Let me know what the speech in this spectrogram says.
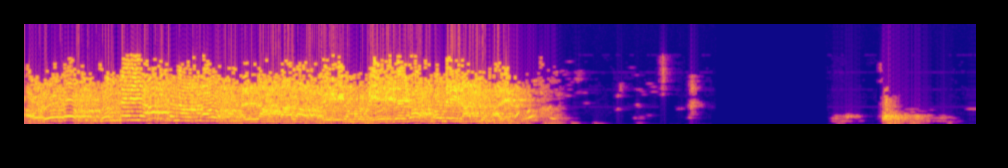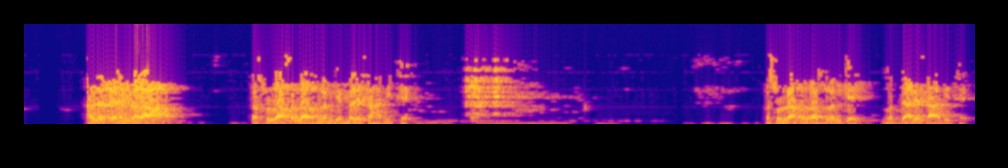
اور لوگوں، تم میری آگ کو نہ اٹھاؤ۔ اللہ تعالیٰ فرشتوں کو بھیج دے گا اور میری رات کو اٹھا لے گا۔ حضرت حنگلہ رسول اللہ صلی اللہ علیہ وسلم کے بڑے صحابی تھے۔ رسول اللہ صلی اللہ علیہ وسلم کے بہت پیارے صحابی تھے۔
